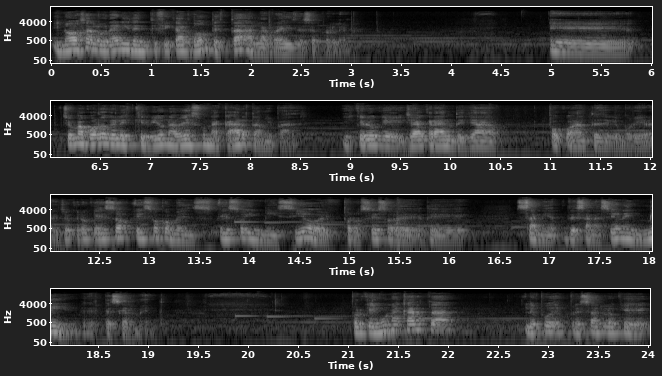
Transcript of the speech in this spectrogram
y no vas a lograr identificar dónde está la raíz de ese problema. Eh, yo me acuerdo que le escribí una vez una carta a mi padre, y creo que ya grande, ya poco antes de que muriera. Yo creo que eso, eso, comenzó, eso inició el proceso de, de, de sanación en mí especialmente. Porque en una carta le pude expresar lo que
